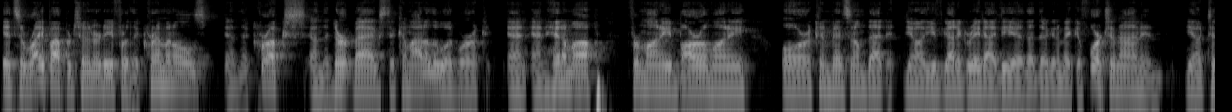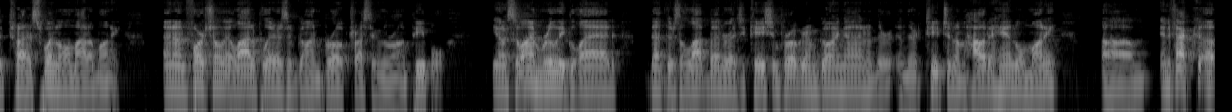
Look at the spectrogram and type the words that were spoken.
It's a ripe opportunity for the criminals and the crooks and the dirtbags to come out of the woodwork and, and hit them up for money, borrow money, or convince them that, you know, you've got a great idea that they're going to make a fortune on and, you know, to try to swindle them out of money. And unfortunately, a lot of players have gone broke trusting the wrong people. You know, so I'm really glad that there's a lot better education program going on and they're, and they're teaching them how to handle money um, and in fact, uh,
